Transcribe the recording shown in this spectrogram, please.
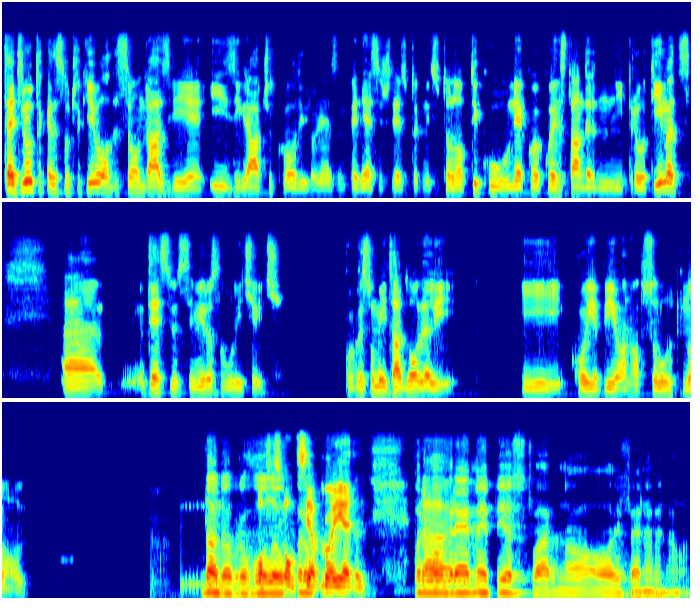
taj trenutak kada se očekivalo da se on razvije iz igrača koji odigrao, ne znam, 50-60 utakmicu u teleoptiku, u nekoga koji je standardni prvotimac, e, desio se Miroslav Ulićević koga smo mi tad doveli i koji je bio ono apsolutno Da, dobro, vole opcija broj 1. Prvo vreme je bio stvarno ovaj fenomenalan.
